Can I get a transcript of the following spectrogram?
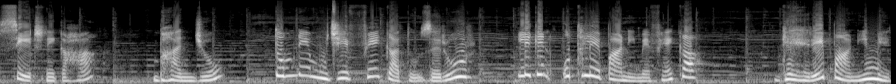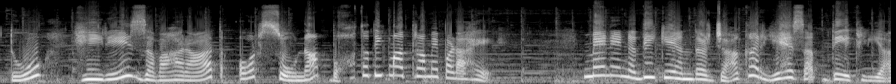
सेठ ने कहा, भांजो, तुमने मुझे फेंका तो ज़रूर लेकिन उथले पानी में फेंका। गहरे पानी में तो हीरे, जवाहरात और सोना बहुत अधिक मात्रा में पड़ा है। मैंने नदी के अंदर जाकर यह सब देख लिया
